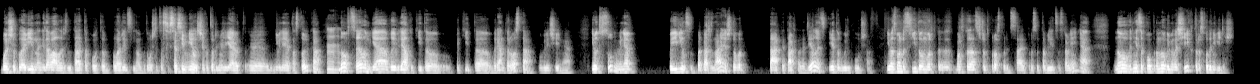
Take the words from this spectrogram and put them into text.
Больше половины не давало результата какого-то положительного, потому что это со- совсем мелочи, которые не влияют, э, не влияют настолько. Мгм. Но в целом я выявлял какие-то какие варианты роста вовлечения. И вот в сумме у меня появился багаж знаний, что вот так и так надо делать, и это будет лучше. И, возможно, с виду он может, э, может казаться, что это просто сайт, просто таблица сравнения, но в ней закопано много мелочей, которые сходу не видишь.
